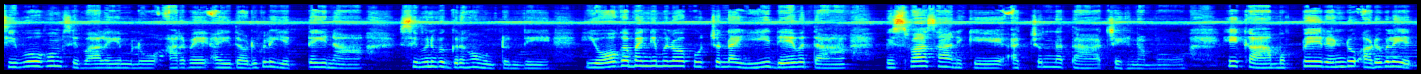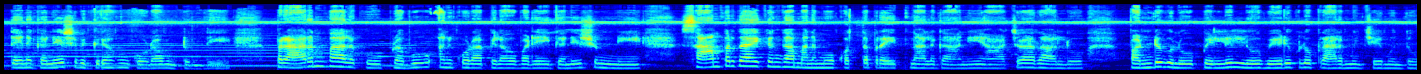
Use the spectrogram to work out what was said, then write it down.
శివోహం శివాలయంలో అరవై ఐదు అడుగుల ఎత్తైన శివుని విగ్రహం ఉంటుంది. యోగ భంగిమలో కూర్చున్న ఈ దేవత విశ్వాసానికి అత్యున్నత చిహ్నము. ఇక ముప్పై రెండు అడుగుల ఎత్తైన గణేష విగ్రహం కూడా ఉంటుంది. ప్రారంభాలకు ప్రభు అని కూడా పిలువబడే గణేషుణ్ణి సాంప్రదాయకంగా మనము కొత్త ప్రయత్నాలు కానీ ఆచారాలు పండుగలు పెళ్ళిళ్ళు వేడుకలు ప్రారంభించే ముందు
